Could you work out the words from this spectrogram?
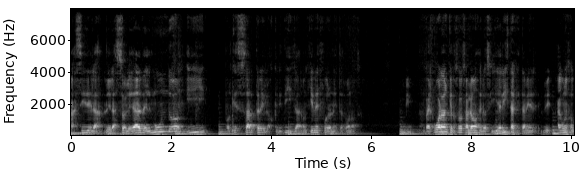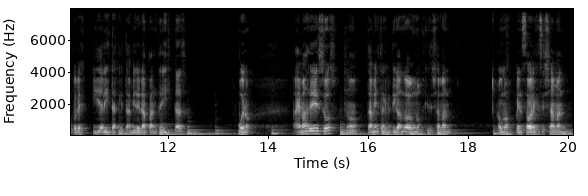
así de la, de la, soledad del mundo y por qué Sartre los critica? ¿no? ¿Quiénes fueron estos? Bueno, recuerdan que nosotros hablamos de los idealistas, que también, de algunos autores idealistas que también eran panteístas, bueno, además de esos, ¿no? También está criticando a unos que se llaman, a unos pensadores que se llaman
